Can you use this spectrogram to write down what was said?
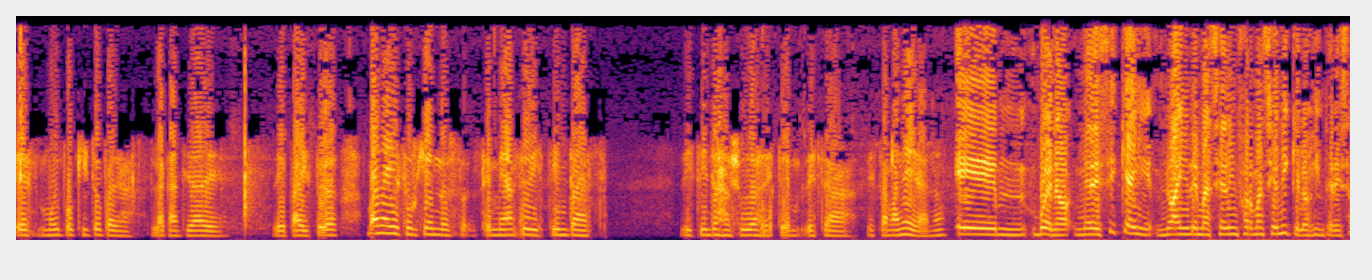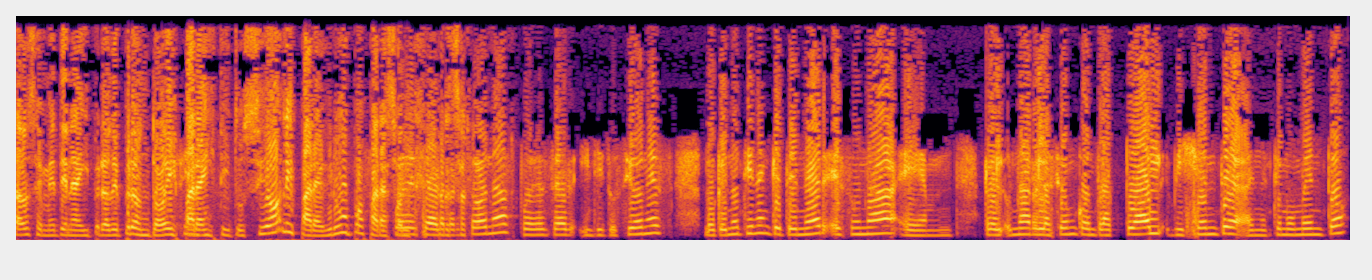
es muy poquito para la cantidad de, de país. Pero van a ir surgiendo, se me hace distintas distintas ayudas de, este, de, esta, de esta manera, ¿no? Eh, bueno, me decís que hay, no hay demasiada información y que los interesados se meten ahí, pero de pronto es Sí. para instituciones, para grupos, para Pueden ser perso- personas, pueden ser instituciones. Lo que no tienen que tener es una eh, una relación contractual vigente en este momento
